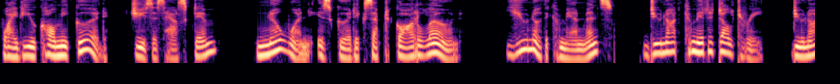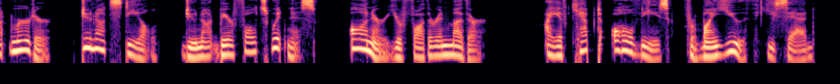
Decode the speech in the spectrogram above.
Why do you call me good? Jesus asked him. No one is good except God alone. You know the commandments do not commit adultery, do not murder, do not steal, do not bear false witness, honor your father and mother. I have kept all these from my youth, he said.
